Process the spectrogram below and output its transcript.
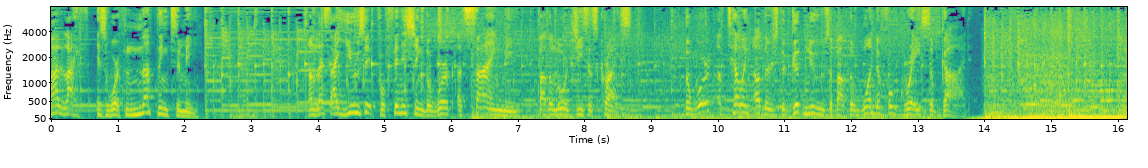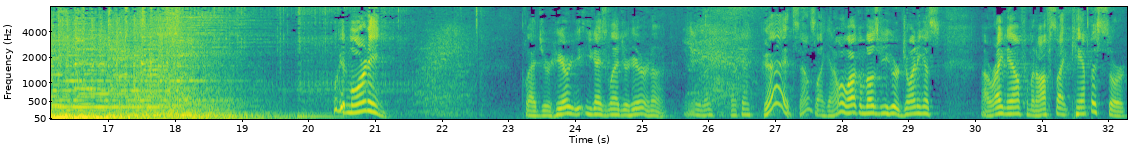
My life is worth nothing to me unless I use it for finishing the work assigned me by the Lord Jesus Christ. The work of telling others the good news about the wonderful grace of God. Well, good morning. Glad you're here. You, you guys glad you're here or not? Anyway, okay, good. Sounds like it. I want to welcome those of you who are joining us uh, right now from an offsite campus or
